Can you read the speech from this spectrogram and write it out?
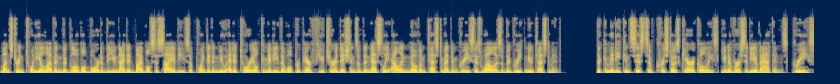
Munster in 2011 the Global Board of the United Bible Societies appointed a new editorial committee that will prepare future editions of the Nestle Aland Novum Testamentum Graece as well as of the Greek New Testament. The committee consists of Christos Karakolis, University of Athens, Greece;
